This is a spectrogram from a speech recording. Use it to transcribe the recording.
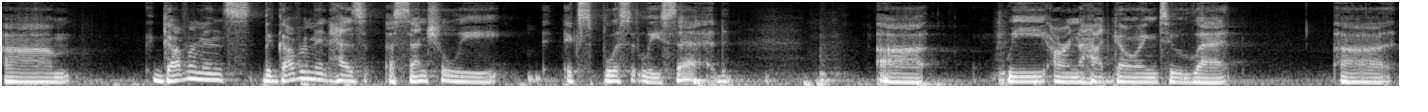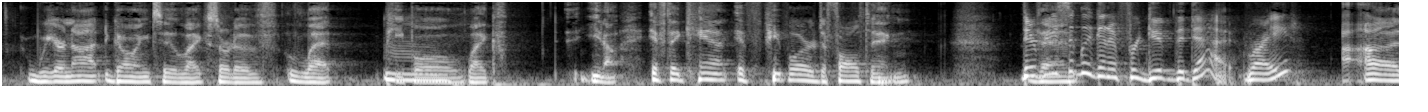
um, governments the government has essentially explicitly said uh, we are not going to let uh, we are not going to like sort of let people like you know if they can't if people are defaulting They're Then- basically going to forgive the debt, right? Uh,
